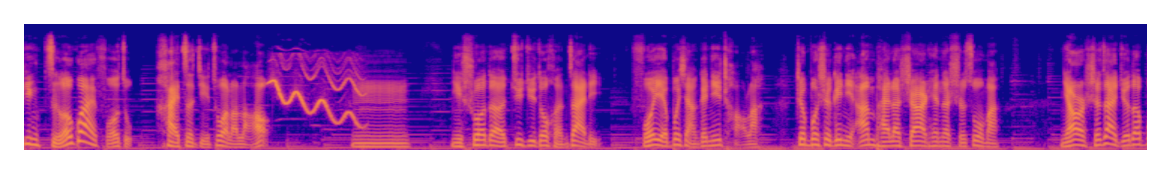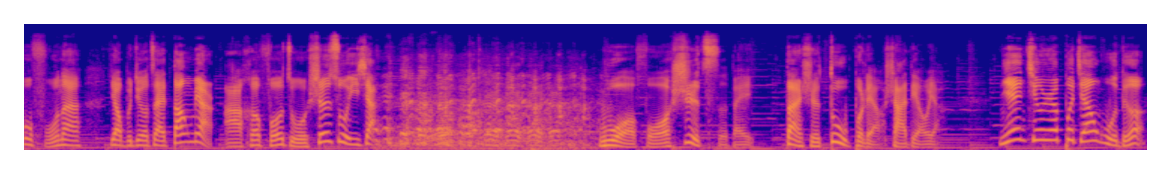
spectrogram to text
并责怪佛祖害自己坐了牢。嗯，你说的句句都很在理，佛也不想跟你吵了。这不是给你安排了十二天的食宿吗？你要是实在觉得不服呢，要不就再当面啊和佛祖申诉一下。我佛是慈悲，但是渡不了沙雕呀。年轻人不讲武德，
